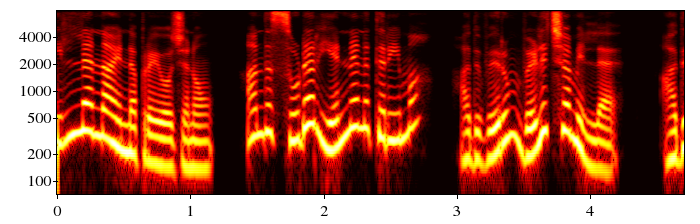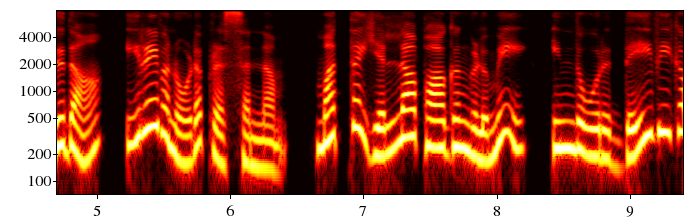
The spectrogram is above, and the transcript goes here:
இல்லன்னா என்ன பிரயோஜனம்? அந்த சுடர் என்னன்னு தெரியுமா? அது வெறும் வெளிச்சம் இல்ல. அதுதான் இறைவனோட பிரசன்னம். மத்த எல்லா பாகங்களுமே இந்த ஒரு தெய்வீக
